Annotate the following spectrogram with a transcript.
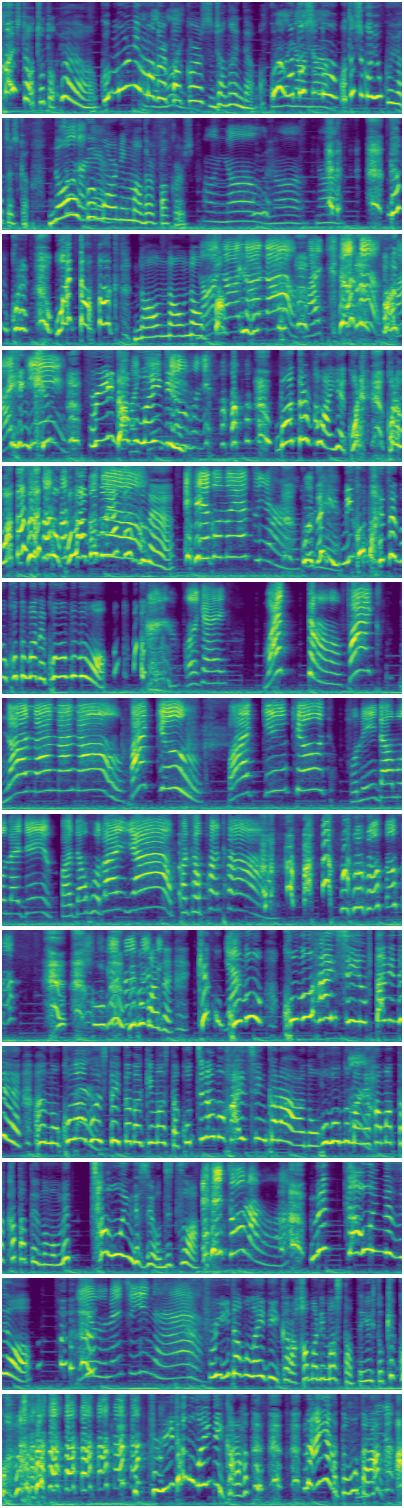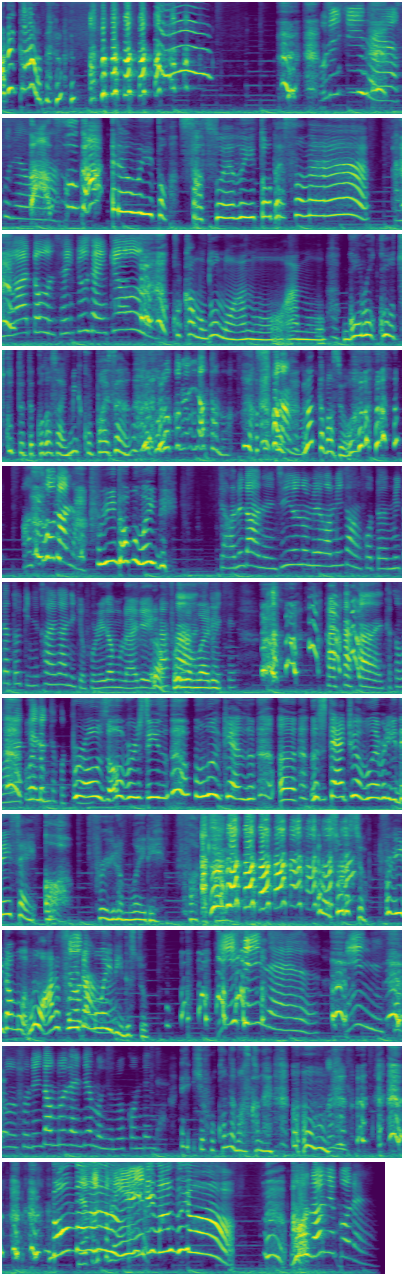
関してはちょっといやいや Good morning motherfuckers じゃないんだよこれ私.の私がよく言うやつですけど No good morning motherfuckers Oh, no, no, no. でもこれ What the fuck No no no No, fuck you no, no, no. Fuck you. Fucking freedom lady ファッキンバタフライいやこれこれ私たちのコラボのやつっすね英語のやつやん。これぜひミコパイセンの言葉でこの部分を Okay. What the fuck? No, no, no, no. Fuck you. Fucking cute. フリーダムレディー。バタフライヤー。パタパタ。こうミコパイセン結構このこの配信二人であのコラボしていただきましたこちらの配信からあのホロ沼にハマった方っていうのもめっちゃ多いんですよ実はめっちゃそうなの？多いんですよえ、嬉しいね。フリーダムレディーからハマりましたっていう人結構。フリーダムレディーから？なんやって思ったらあれかって。嬉しいね、これは。さすがエリート。さすエリートですね。ありがとう。Thank you, thank you. これからもどんどんあのあの語録を作ってってくださいミコパイセン。な語録になったの？そうなの？ってますよ。あ、そうなんだ。フリーダムレディ。ーじゃああれだね、自由の女神さんこうやって見たときに海外に来てフリーダムライディいやフリーダムレディィ。はいはいはい。とか笑ってるってこと。Bros overseas look at uh, the Statue of Liberty they say oh freedom lady fuck you でもそうですよフリーダムもうあれフリーダムレディーですよいいね。いいね。多分フリーダムレディも喜んでんだよ。え喜んでますかね？うんうんうん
